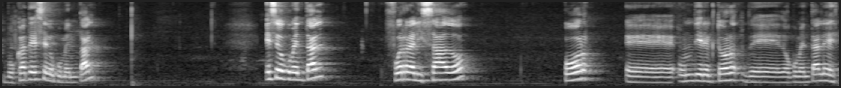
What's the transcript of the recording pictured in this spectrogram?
Buscate ese documental. Ese documental fue realizado por eh, un director de documentales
